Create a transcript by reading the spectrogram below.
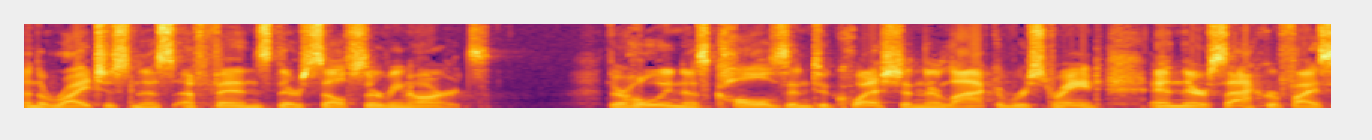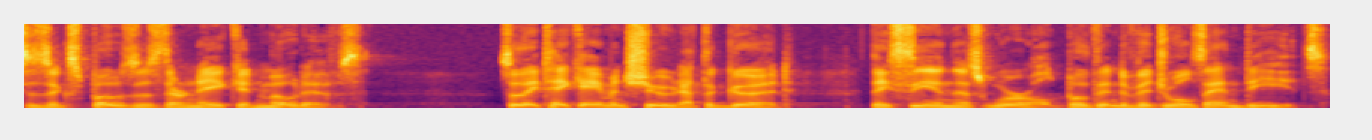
and the righteousness offends their self serving hearts. Their holiness calls into question their lack of restraint, and their sacrifices exposes their naked motives. So they take aim and shoot at the good they see in this world, both individuals and deeds.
